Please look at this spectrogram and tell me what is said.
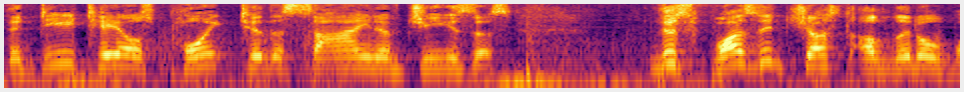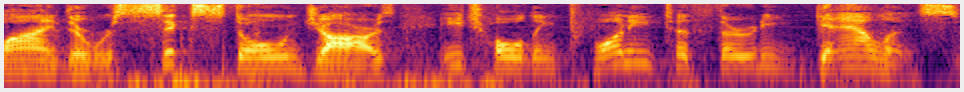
The details point to the sign of Jesus this wasn't just a little wine. There were six stone jars, each holding 20 to 30 gallons.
